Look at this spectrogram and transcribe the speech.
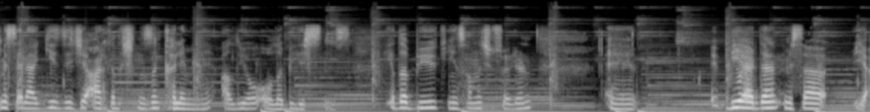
mesela gizlice arkadaşınızın kalemini alıyor olabilirsiniz. Ya da büyük insanlar için söylüyorum. Ee, bir yerden mesela ya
